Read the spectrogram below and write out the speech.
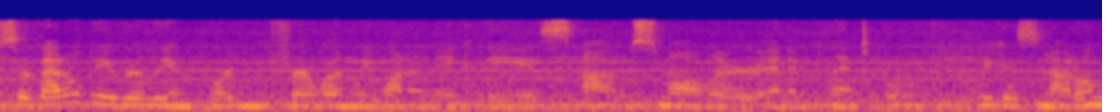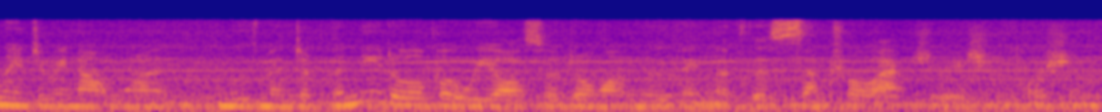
So that'll be really important for when we want to make these um, smaller and implantable because not only do we not want movement of the needle, but we also don't want moving of this central actuation portion.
